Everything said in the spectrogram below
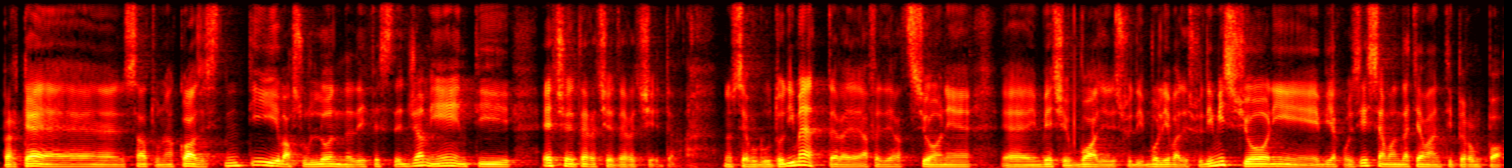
perché è stata una cosa istintiva sull'onda dei festeggiamenti, eccetera, eccetera, eccetera non si è voluto dimettere, la federazione eh, invece sue, voleva le sue dimissioni e via così, siamo andati avanti per un po'.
